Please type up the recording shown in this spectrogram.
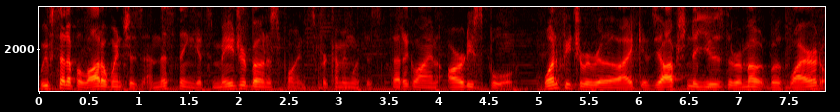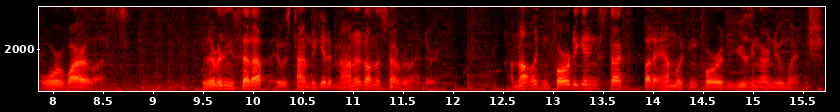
We've set up a lot of winches, and this thing gets major bonus points for coming with the synthetic line already spooled. One feature we really like is the option to use the remote both wired or wireless. With everything set up, it was time to get it mounted on the Snowverlander. I'm not looking forward to getting stuck, but I am looking forward to using our new winch.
